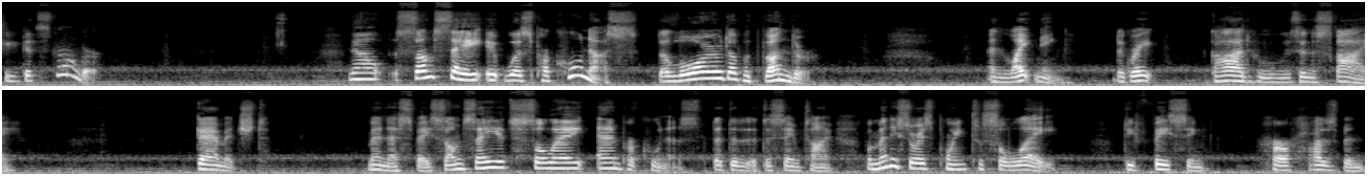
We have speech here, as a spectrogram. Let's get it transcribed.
she gets stronger. Now, some say it was Perkunas, the lord of thunder and lightning, the great God who is in the sky, damaged Menespe. Some say it's Saule and Perkunas that did it at the same time, but many stories point to Saule defacing her husband,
